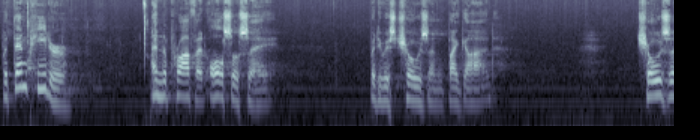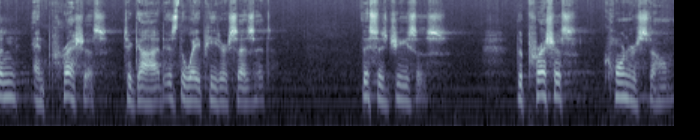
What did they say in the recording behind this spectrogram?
But then Peter and the prophet also say, but he was chosen by God. Chosen and precious to God is the way Peter says it. This is Jesus, the precious cornerstone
